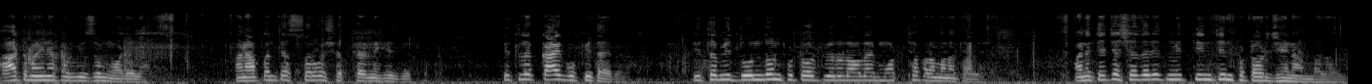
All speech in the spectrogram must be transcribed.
आठ महिन्यापूर्वीचं मॉडेल आहे. आणि आपण त्या सर्व शेतकऱ्यांना हेच देतो. इथलं काय गुपित आहे बघा. इथं मी दोन दोन फुटावर पेरू लावलाय मोठ्या प्रमाणात आलाय. आणि त्याच्या शेजारीच मी तीन तीन फुटावर झेन आंबा लावला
